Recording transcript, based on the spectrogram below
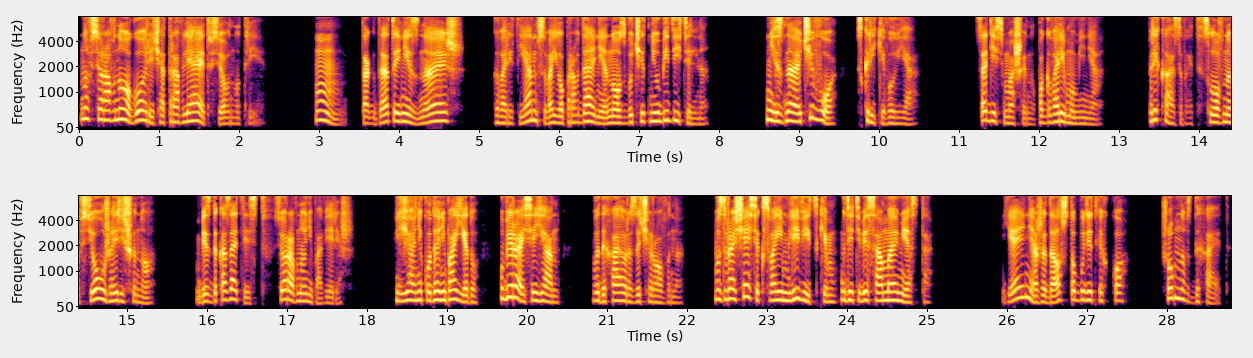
Но все равно горечь отравляет все внутри. «Хм, тогда ты не знаешь...» — говорит Ян в своё оправдание, но звучит неубедительно. «Не знаю чего», — скрикиваю я. «Садись в машину, поговорим у меня». Приказывает, словно все уже решено. Без доказательств все равно не поверишь. «Я никуда не поеду. Убирайся, Ян!» Выдыхаю разочарованно. «Возвращайся к своим Левицким, где тебе самое место». Я и не ожидал, что будет легко. Шумно вздыхает.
